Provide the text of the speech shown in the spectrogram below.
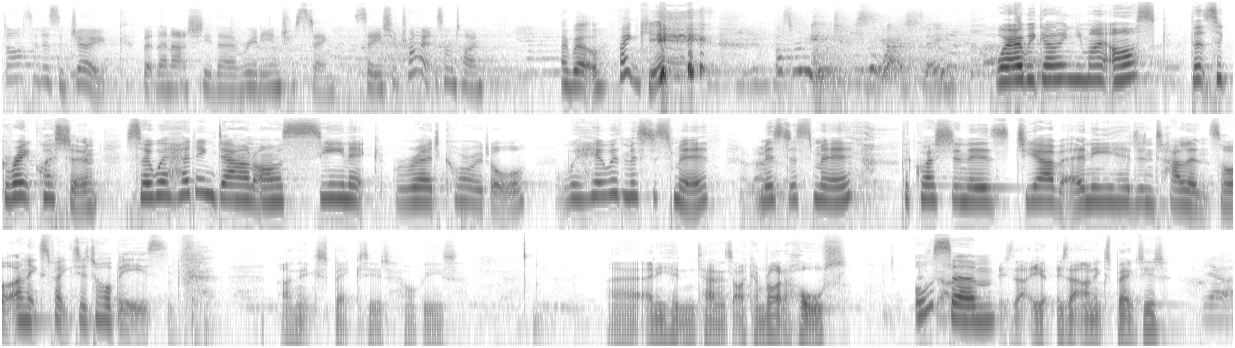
started as a joke, but then actually they're really interesting. So you should try it sometime. I will. Thank you. That's really interesting, actually. Where are we going, you might ask? That's a great question. So we're heading down our scenic red corridor. We're here with Mr. Smith. Mr. Smith, the question is do you have any hidden talents or unexpected hobbies? Unexpected hobbies. Uh, any hidden talents? I can ride a horse. Awesome. Is that is that unexpected? Yeah.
